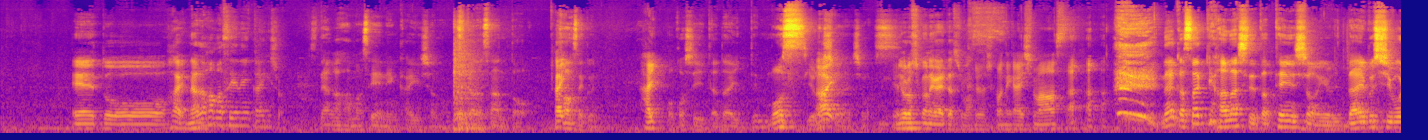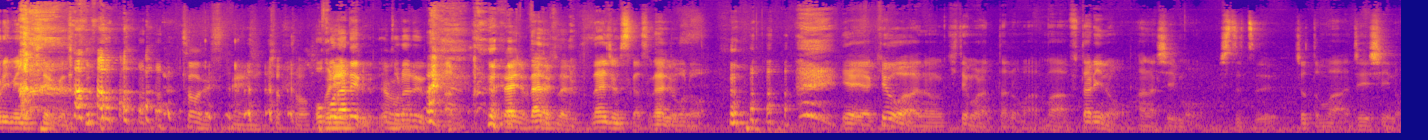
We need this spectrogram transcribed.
えっとはい長浜青年会議所長浜青年会議所の塚田さんとはい川瀬君。にはい。お越しいただいてます。よろしくお願いします、よろしくお願いいたします。よろしくお願いします。なんかさっき話してたテンションよりだいぶ絞り目に来てるけど。そうですね。ちょっと 怒られる？うん怒られる？大丈夫大丈夫大丈夫大丈夫ですか？そういうところは。いやいや今日はあの来てもらったのはまあ2人の話もしつつちょっとまあ JC の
